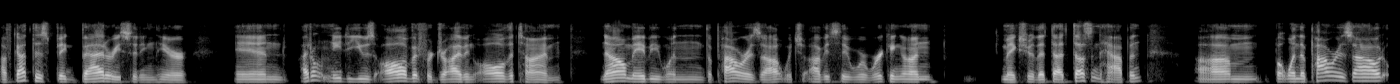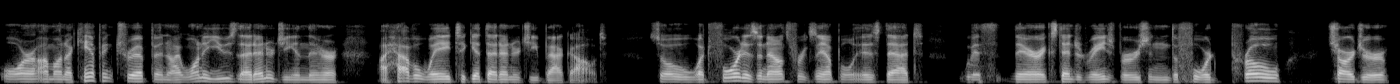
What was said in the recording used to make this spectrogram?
I've got this big battery sitting here, and I don't need to use all of it for driving all the time." Now, maybe when the power is out, which obviously we're working on to make sure that that doesn't happen, um, but when the power is out or I'm on a camping trip and I want to use that energy in there, I have a way to get that energy back out. So, what Ford has announced, for example, is that with their extended range version, the Ford Pro charger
